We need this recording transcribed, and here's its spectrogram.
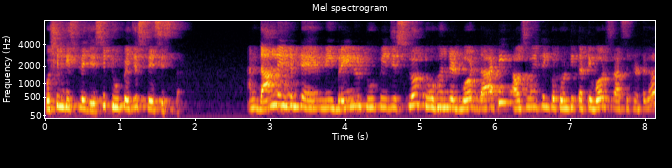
క్వశ్చన్ డిస్ప్లే చేసి టూ పేజెస్ స్పేస్ ఇస్తాను అండ్ దానిలో ఏంటంటే మీ బ్రెయిన్ టూ పేజెస్లో టూ హండ్రెడ్ వర్డ్ దాటి అవసరమైతే ఇంకో ట్వంటీ థర్టీ వర్డ్స్ రాసేటట్టుగా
